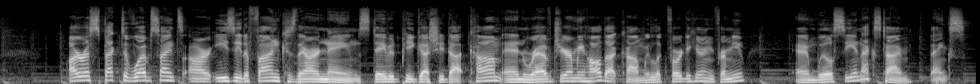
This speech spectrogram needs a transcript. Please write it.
our respective websites are easy to find because they are names davidpgushee.com and revjeremyhall.com. We look forward to hearing from you, and we'll see you next time. Thanks.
